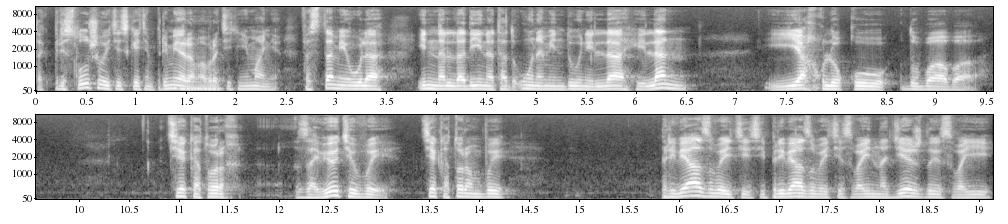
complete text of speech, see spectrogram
так прислушивайтесь к этим примерам, обратите внимание. «Фастамиуля инна ладина тадуна мин дуни Аллахи лан яхлуку дубаба». Те, которых зовете вы, те, которым вы привязываетесь и привязываете свои надежды, свои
